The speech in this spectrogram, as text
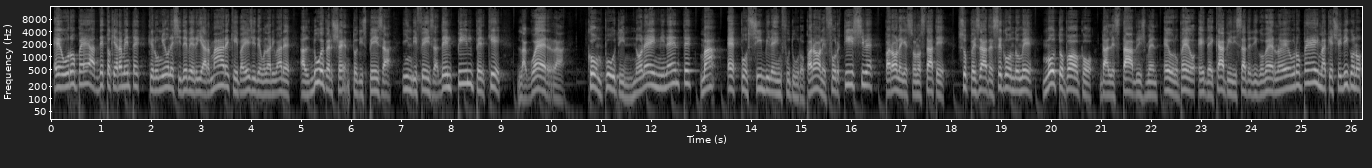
europea, ha detto chiaramente che l'Unione si deve riarmare, che i paesi devono arrivare al 2% di spesa in difesa del PIL perché la guerra con Putin non è imminente, ma è possibile in futuro. Parole fortissime, parole che sono state soppesate secondo me molto poco dall'establishment europeo e dai capi di Stato e di governo europei, ma che ci dicono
